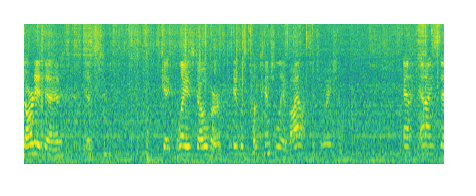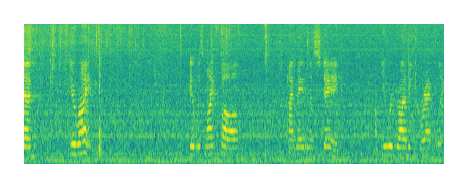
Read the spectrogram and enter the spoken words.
started to just get glazed over, it was potentially a violent situation. And, and I said, you're right. It was my fault. I made a mistake. You were driving correctly,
